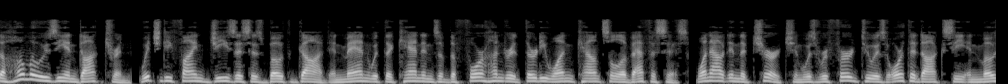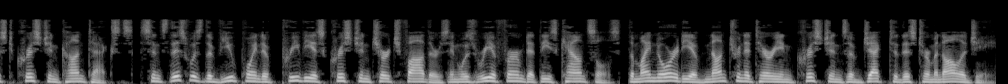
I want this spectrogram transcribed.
The Homoousian doctrine, which defined Jesus as both God and man with the canons of the 431 Council of Ephesus, won out in the Church and was referred to as orthodoxy in most Christian contexts, since this was the viewpoint of previous Christian Church Fathers and was reaffirmed at these councils. The minority of non-Trinitarian Christians object to this terminology.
